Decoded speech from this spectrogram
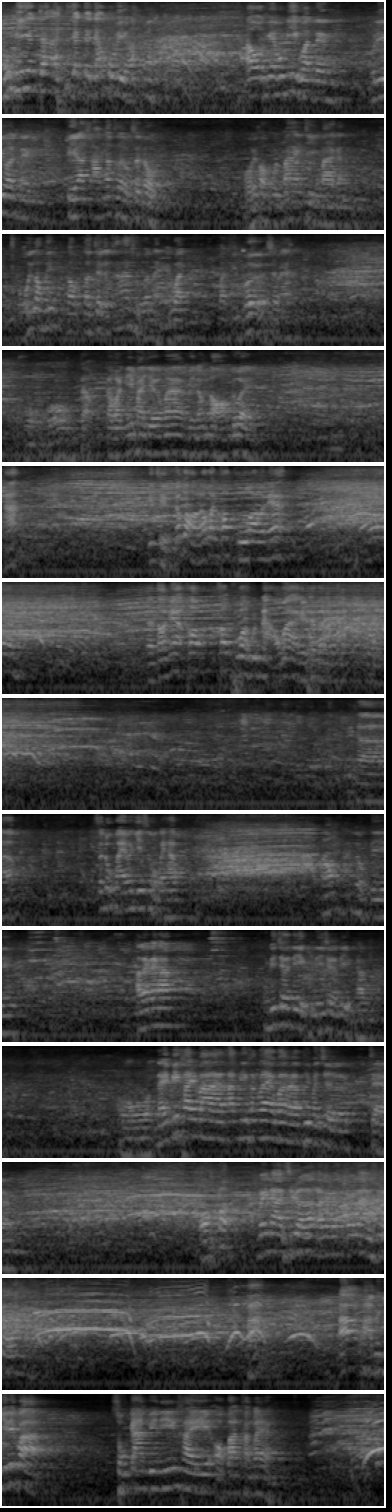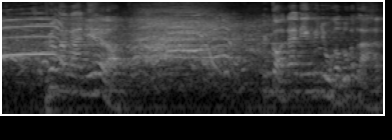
พรุ่งนี้ยังจะยังจะย้ำผมอีกเหรอเอาโอเคพรุ่งนี้อีกวันหนึ่งพรุ่งนี้วันหนึ่งปีละครั้งครับสนุกสนุกโอ้ยขอบคุณมากจริงๆมากันโอ้ยเราไม่เราเราเจอกันครั้งล่าสุดวันไหนวันวันฟินเวอร์ใช่ไหมโอ้โหแต่แต่วันนี้มาเยอะมากมีน้องๆด้วยฮะคิดถึงก็บอกแล้ววันครอบครัววันเนี้ยเออแต่ตอนเนี้ยครอบครอบครัวคุณหนาวมากเลยนะตอนนี้ ครับ ส นุกไหมเมื่อกี้สนุกไหมครับน้องสนุกดี อะไรนะครับพรุ่งนี้เจอกันอีกพรุ่งนี้เจอกันอีกครับ โอ้ไหนมีใครมาครั้งนี้ครั้งแรกบ้างครับที่มาเจอแจมอ๋อไม่น่าเชื่อแล้วไม่น่าไม่น่าเชื่อแล้วฮะอะถามอย่างนี้ดีกว่า สงกรารปีนี้ใครออกบ้านครั้งแรก เพื่อมางานนี้เลยเหรอคือ ก่อนหน้านี้คืออยู่กับลูกกับหลาน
